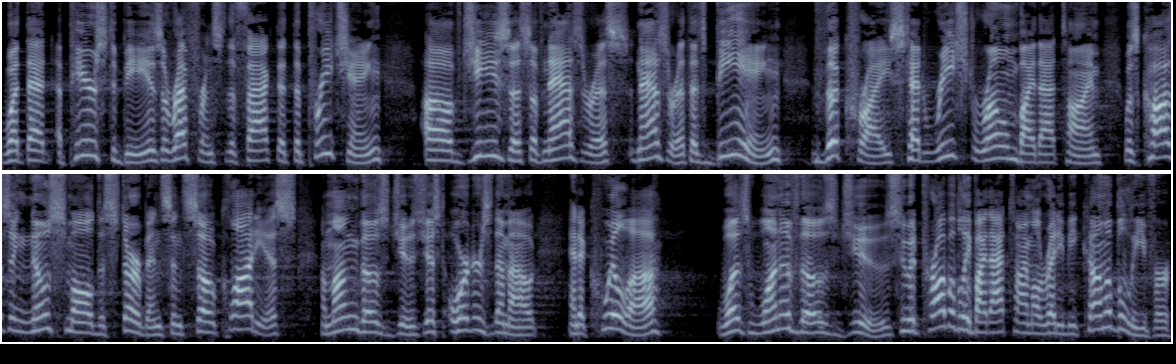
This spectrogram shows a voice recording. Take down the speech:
What that appears to be is a reference to the fact that the preaching of Jesus of Nazareth, Nazareth as being the Christ had reached Rome by that time, was causing no small disturbance. And so Claudius, among those Jews, just orders them out. And Aquila was one of those Jews who had probably by that time already become a believer.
